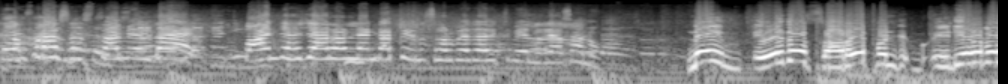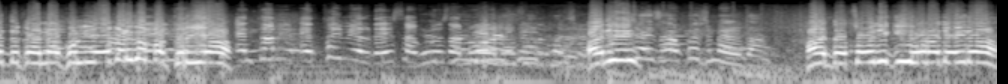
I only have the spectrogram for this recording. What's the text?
ਕੱਪੜਾ ਸਸਤਾ ਮਿਲਦਾ ਹੈ 5000 ਦਾ ਲਹਿੰਗਾ 300 ਰੁਪਏ ਦੇ ਵਿੱਚ ਮਿਲ ਰਿਹਾ ਸਾਨੂੰ। ਨਹੀਂ ਇਹ ਤਾਂ ਸਾਰੇ ਪੰਜ- ਇੰਡੀਆ ਦੇ ਵਿੱਚ ਦੁਕਾਨਾਂ ਖੁੱਲੀਆਂ ਇਹ ਕਿਹੜੀ ਕੋਈ ਬੱਕਰੀ ਆ? ਇੱਥੋਂ ਇੱਥੋਂ ਹੀ ਮਿਲਦਾ ਸਭ ਕੁਝ ਸਾਨੂੰ। ਹਾਂਜੀ? ਸਭ ਕੁਝ ਮਿਲਦਾ। ਹਾਂ ਦੱਸੋ ਜੀ ਕੀ ਹੋਣਾ ਚਾਹੀਦਾ।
